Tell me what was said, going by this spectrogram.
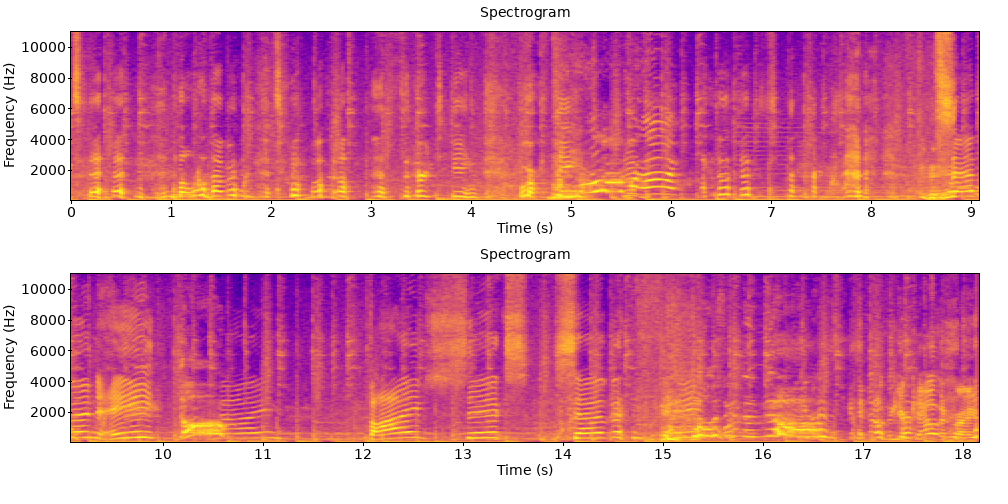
10, 11, 12, 13, 14, 7, 8, 9, 5, 6, 7, 8. I don't think you're counting right.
